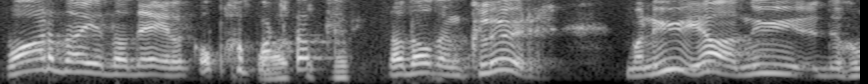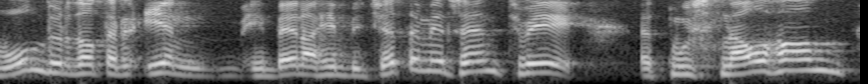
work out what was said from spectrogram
Waar dat je dat eigenlijk opgepakt had, dat had een kleur. Maar nu, ja, nu de- gewoon doordat er één, bijna geen budgetten meer zijn. Twee, het moest snel gaan.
